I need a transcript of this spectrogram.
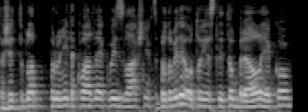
Takže to byla pro něj takováhle jakoby zvláštní akce. Proto mi jde o to, jestli to bral jako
